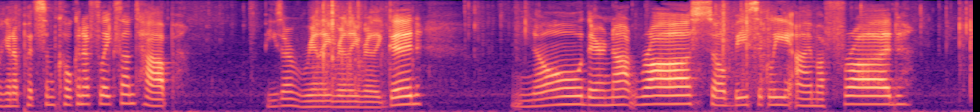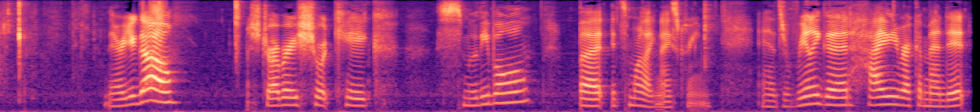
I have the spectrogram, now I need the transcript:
We're going to put some coconut flakes on top. These are really, really, really good. No, they're not raw, so basically I'm a fraud. There you go. Strawberry shortcake smoothie bowl, but it's more like nice cream. And it's really good. Highly recommend it.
